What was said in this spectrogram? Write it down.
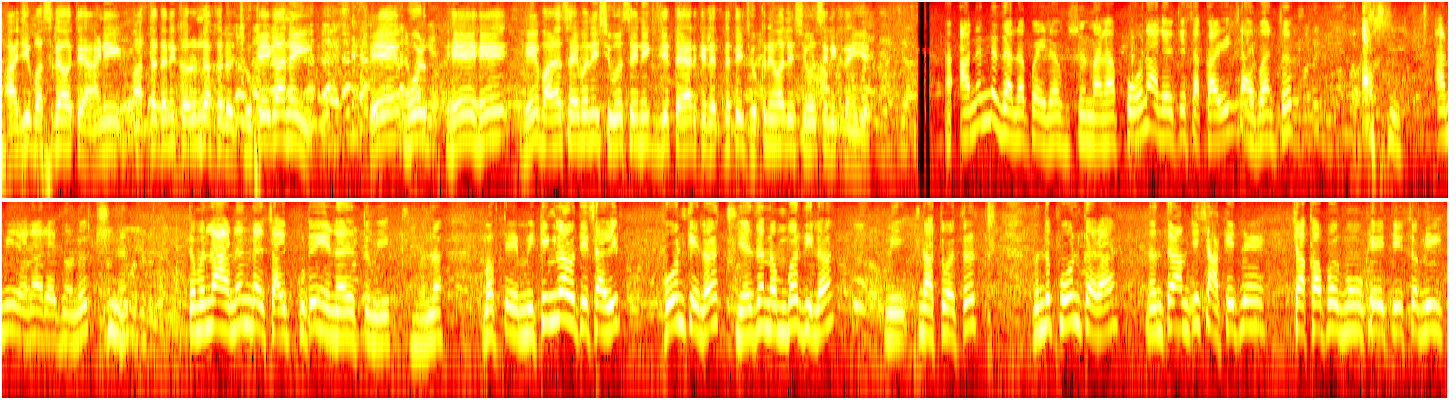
आजी बसल्या होत्या आणि आता त्यांनी करून दाखवलं झुकेगा नाही. हे मूळ हे हे हे बाळासाहेबांनी शिवसैनिक जे तयार केलेत ना ते झुकणेवाले शिवसैनिक नाही आहेत आनंद झाला पहिल्यापासून. मला फोन आले होते सकाळी साहेबांचं. आम्ही येणार आहे म्हणून. तर म्हणलं आनंद आहे साहेब कुठे येणार आहे तुम्ही? म्हणलं बघते मीटिंगला होते साहेब. फोन केलं याचा नंबर दिला मी नातवाचं. म्हणलं फोन करा. नंतर आमचे शाखेतले शाखा प्रमुख हे ते सगळी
